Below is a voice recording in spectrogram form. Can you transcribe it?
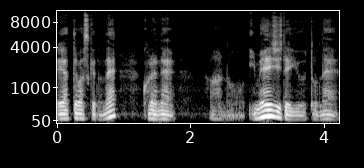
やってますけどね、これね、あの、イメージで言うとね、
